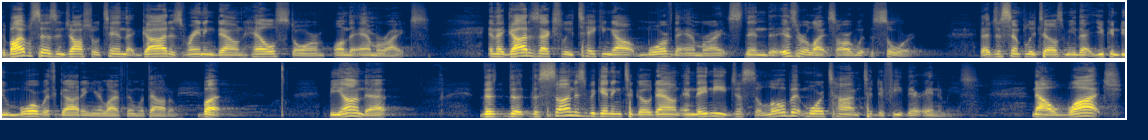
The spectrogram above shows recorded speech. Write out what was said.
The Bible says in Joshua 10 that God is raining down hailstorm on the Amorites and that God is actually taking out more of the Amorites than the Israelites are with the sword. That just simply tells me that you can do more with God in your life than without Him. But beyond that, the, the, the sun is beginning to go down, and they need just a little bit more time to defeat their enemies. Now, watch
